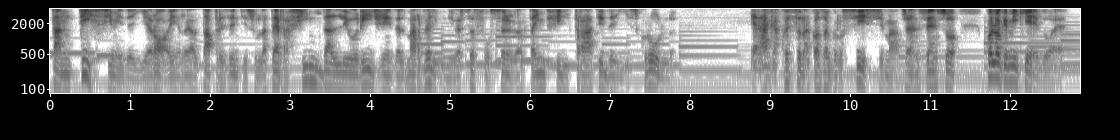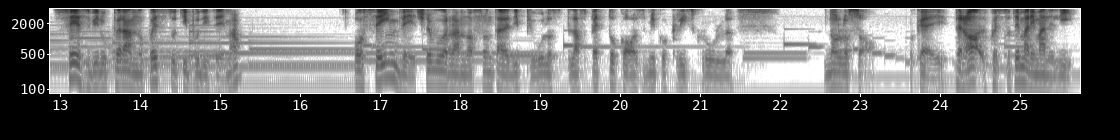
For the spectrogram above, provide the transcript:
tantissimi degli eroi in realtà presenti sulla Terra fin dalle origini del Marvel Universe fossero in realtà infiltrati degli Skrull. E raga, questa è una cosa grossissima, cioè nel senso, quello che mi chiedo è se svilupperanno questo tipo di tema o se invece vorranno affrontare di più lo- l'aspetto cosmico Chris Krull. Non lo so, ok? Però questo tema rimane lì.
